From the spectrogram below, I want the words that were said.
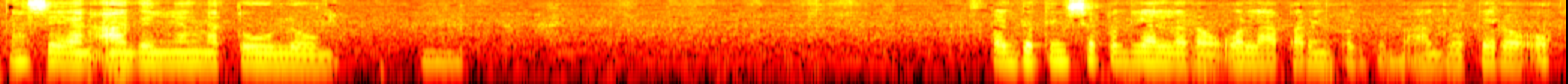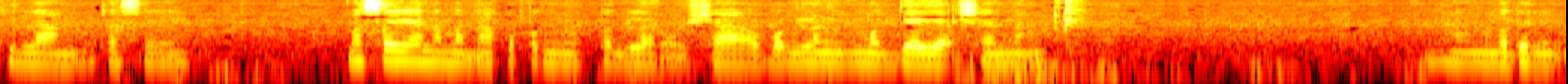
Kasi ang aga niyang natulog. Hmm. Pagdating sa paglalaro, wala pa rin pagbabago. Pero okay lang, kasi masaya naman ako pag nagpaglaro siya. Wag lang magyaya siya ng madaling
